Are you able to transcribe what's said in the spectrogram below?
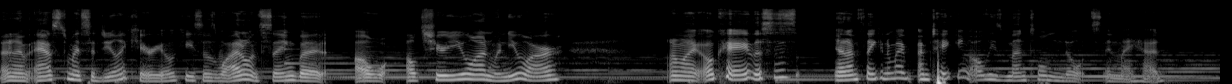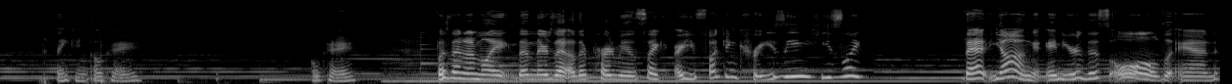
And I've asked him, I said, do you like karaoke? He says, well, I don't sing, but I'll, I'll cheer you on when you are. I'm like, okay, this is, and I'm thinking, of my, I'm taking all these mental notes in my head thinking, okay, okay. But then I'm like, then there's that other part of me that's like, are you fucking crazy? He's like that young and you're this old and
